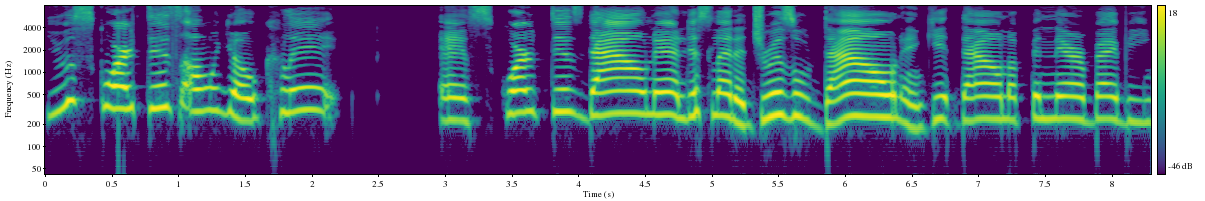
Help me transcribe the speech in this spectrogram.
You squirt this on your clit and squirt this down there and just let it drizzle down and get down up in there, baby.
